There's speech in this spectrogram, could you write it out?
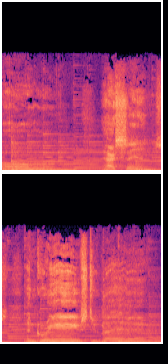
All our sins and griefs to bear.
